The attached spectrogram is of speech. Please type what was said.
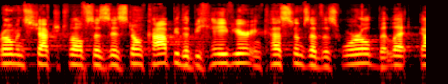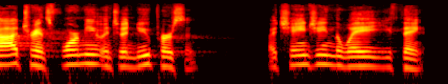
Romans chapter 12 says this Don't copy the behavior and customs of this world, but let God transform you into a new person by changing the way you think,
